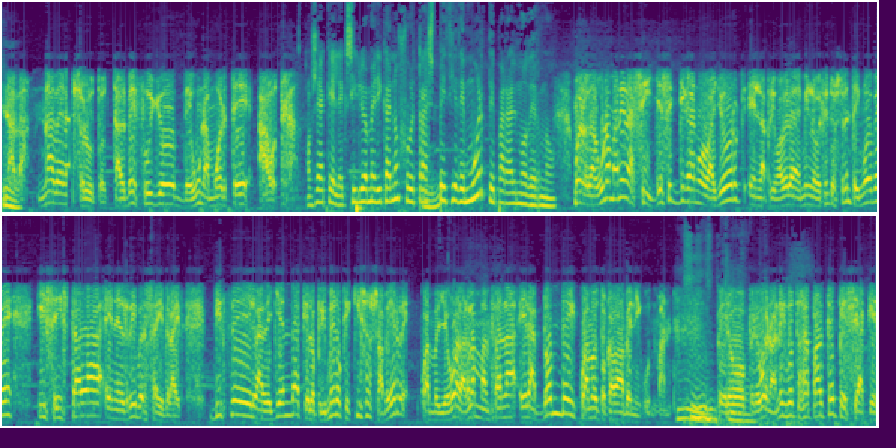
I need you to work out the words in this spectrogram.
Nada, nada en absoluto. Tal vez huyo de una muerte a otra. O sea que el exilio americano fue otra especie de muerte para el moderno. Bueno, de alguna manera sí. Jesse llega a Nueva York en la primavera de 1939 y se instala en el Riverside Drive. Dice la leyenda que lo primero que quiso saber cuando llegó a la Gran Manzana era dónde y cuándo tocaba Benny Goodman. pero, pero bueno, anécdotas aparte, pese a que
